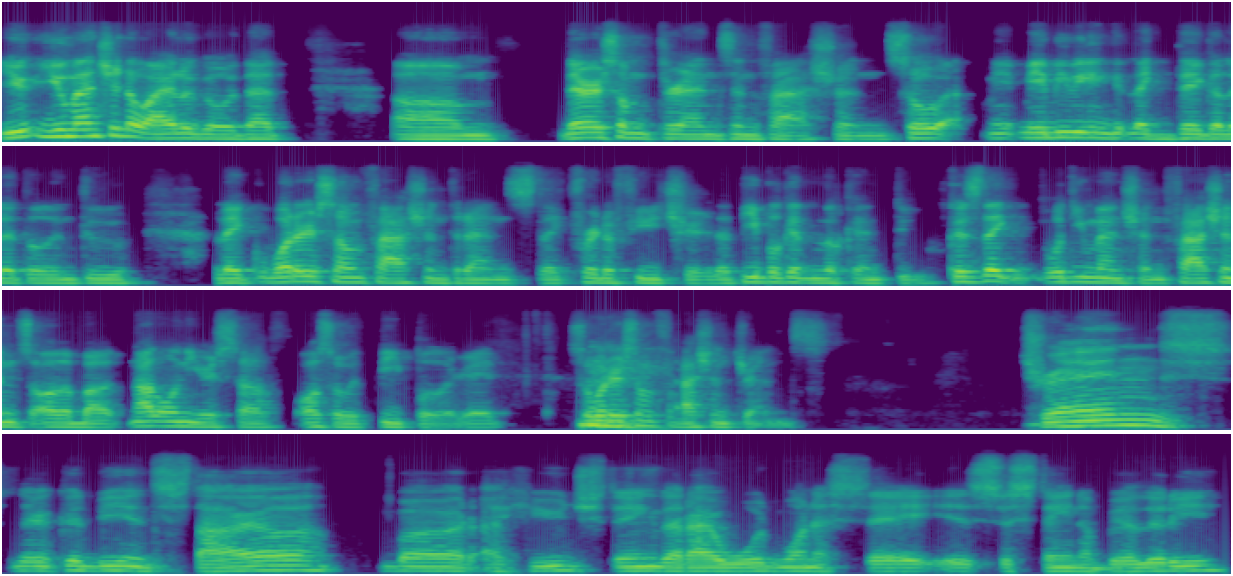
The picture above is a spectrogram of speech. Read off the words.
You you mentioned a while ago that um there are some trends in fashion. So maybe we can like dig a little into like what are some fashion trends like for the future that people can look into? Because like what you mentioned fashion's all about not only yourself also with people right? So what are hmm. some fashion trends? Trends there could be in style but a huge thing that i would want to say is sustainability.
